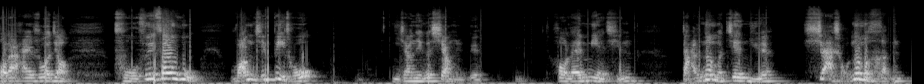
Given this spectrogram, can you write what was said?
后来还说叫“楚虽三户，亡秦必楚”。你像那个项羽，后来灭秦打的那么坚决，下手那么狠，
